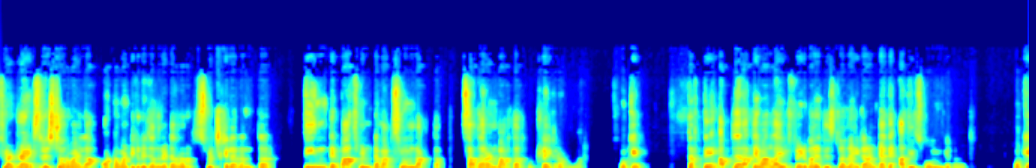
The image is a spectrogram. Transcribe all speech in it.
फ्लड लाईट्स रिस्टोअर व्हायला ऑटोमॅटिकली जनरेटरवर स्विच केल्यानंतर तीन ते पाच मिनिटं मॅक्सिमम लागतात साधारण भारतात कुठल्याही ग्राउंडवर ओके तर ते आपल्याला तेव्हा लाईव्ह फीडमध्ये दिसलं नाही कारण काय? ते आधीच होऊन गेलं होतं. ओके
